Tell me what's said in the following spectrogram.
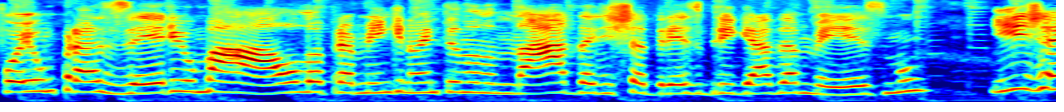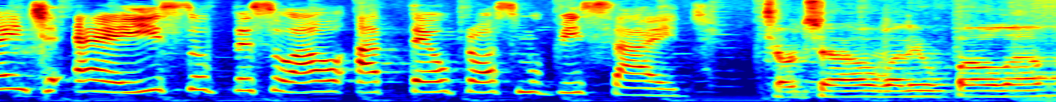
Foi um prazer e uma aula para mim que não entendo nada de xadrez. Obrigada mesmo. E, gente, é isso, pessoal. Até o próximo B-side. Tchau, tchau. Valeu, Paula.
